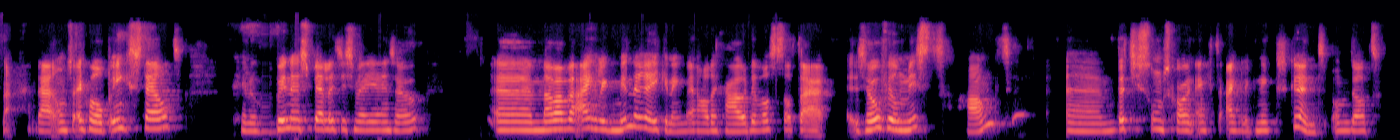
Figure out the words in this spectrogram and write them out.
nou, daar ons echt wel op ingesteld. Genoeg binnenspelletjes mee en zo. Ehm, maar waar we eigenlijk minder rekening mee hadden gehouden, was dat daar zoveel mist hangt. ehm, dat je soms gewoon echt eigenlijk niks kunt. Omdat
